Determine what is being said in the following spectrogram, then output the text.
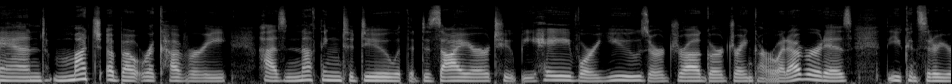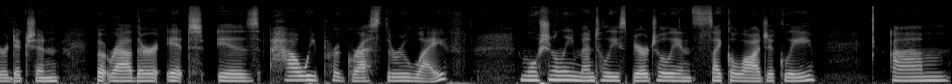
and much about recovery has nothing to do with the desire to behave or use or drug or drink or whatever it is that you consider your addiction, but rather it is how we progress through life emotionally, mentally, spiritually, and psychologically. Um,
